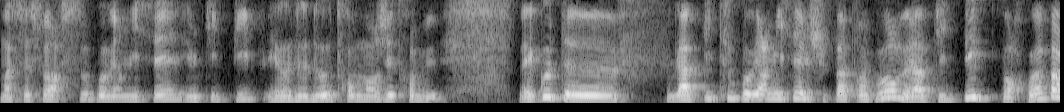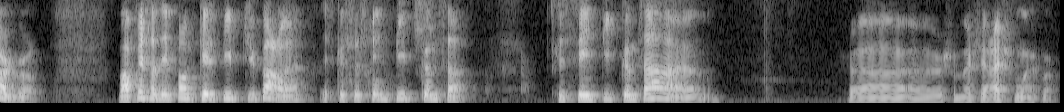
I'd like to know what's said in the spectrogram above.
Moi, ce soir, soupe au vermicelle, une petite pipe et au dodo, trop mangé, trop bu. Bah, écoute, euh, la petite soupe au vermicelle, je suis pas trop pour, mais la petite pipe, pourquoi pas, quoi. Bon, après, ça dépend de quelle pipe tu parles. Hein. Est-ce que ce serait une pipe comme ça? Est-ce que c'est une pipe comme ça euh, Je m'achèterais moi, quoi.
